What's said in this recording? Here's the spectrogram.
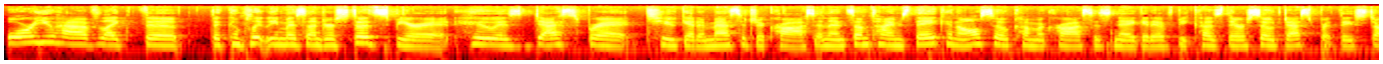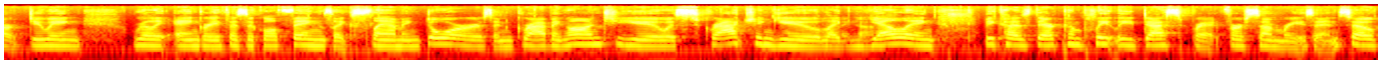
Or you have like the the completely misunderstood spirit who is desperate to get a message across. And then sometimes they can also come across as negative because they're so desperate they start doing really angry physical things like slamming doors and grabbing onto you is scratching you oh like oh yelling because they're completely desperate for some reason. So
